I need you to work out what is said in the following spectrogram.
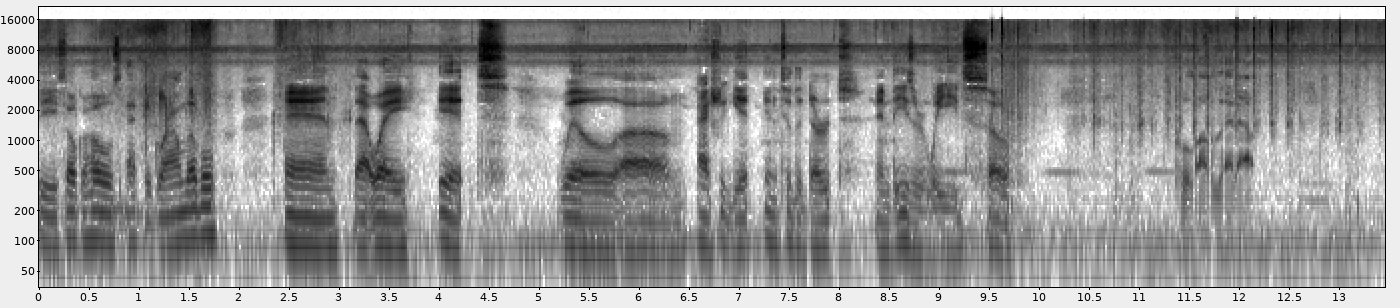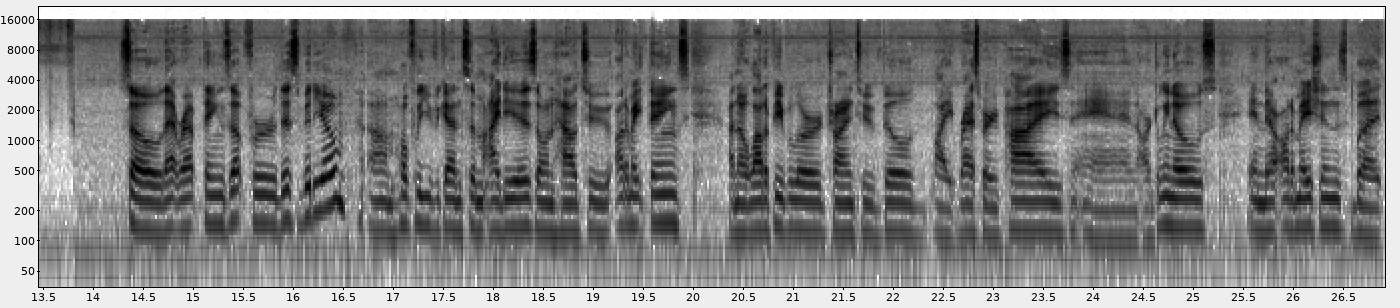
the soaker hose at the ground level, and that way it will um, actually get into the dirt. And these are weeds, so pull all of that out. So that wrapped things up for this video. Um, hopefully you've gotten some ideas on how to automate things. I know a lot of people are trying to build like Raspberry Pis and Arduinos in their automations, but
